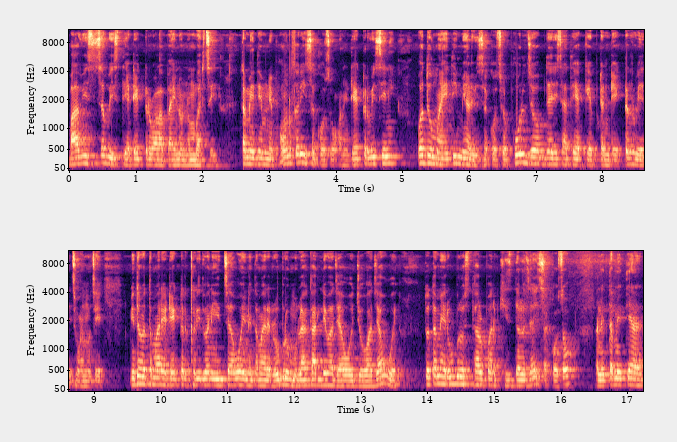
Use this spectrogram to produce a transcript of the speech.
બાવીસ, છવ્વીસ તે ટ્રેક્ટરવાળા ભાઈનો નંબર છે. તમે તેમને ફોન કરી શકો છો અને ટ્રેક્ટર વિશેની વધુ માહિતી મેળવી શકો છો. ફૂલ જવાબદારી સાથે આ કેપ્ટન ટ્રેક્ટર વેચવાનું છે. મિત્રો, તમારે ટ્રેક્ટર ખરીદવાની ઈચ્છા હોય અને તમારે રૂબરૂ મુલાકાત લેવા જવું જોવા જવું હોય, તો તમે રૂબરૂ સ્થળ પર ખીસદળ જઈ શકો છો અને તમે ત્યાં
